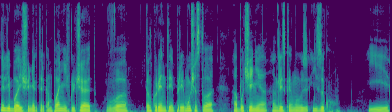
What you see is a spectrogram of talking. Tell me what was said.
Либо еще некоторые компании включают в конкурентные преимущества обучения английскому языку. И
